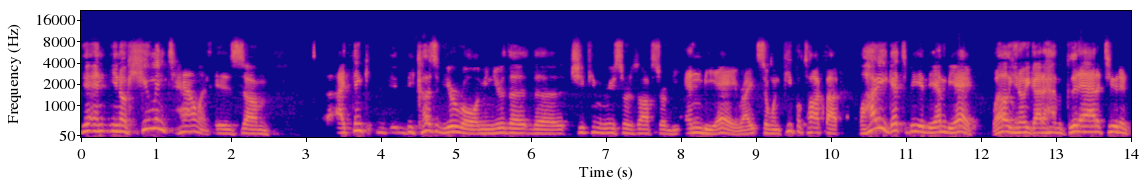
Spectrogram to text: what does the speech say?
Yeah, and you know, human talent is. Um, I think because of your role, I mean, you're the the chief human resources officer of the NBA, right? So when people talk about, well, how do you get to be in the NBA? Well, you know, you got to have a good attitude, and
